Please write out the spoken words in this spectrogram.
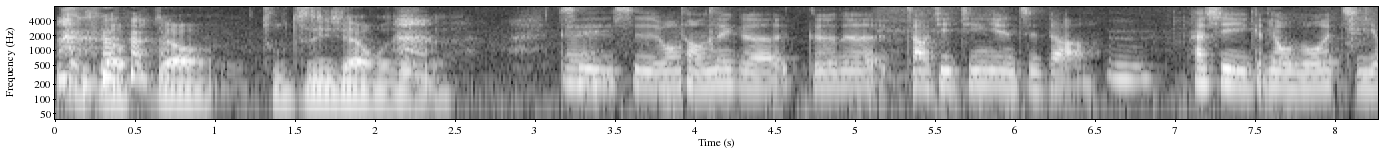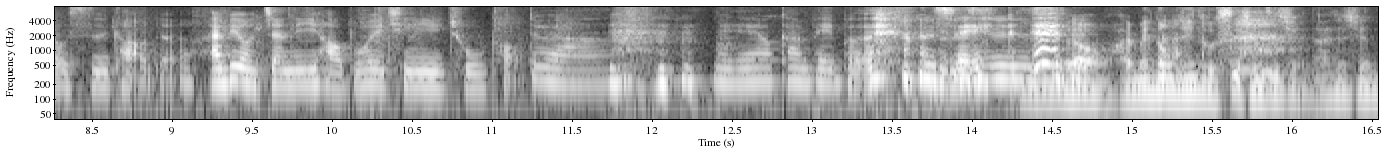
要要要组织一下我的。对是是，我从那个哥的早期经验知道，嗯，他是一个有逻辑、有思考的，还没有整理好，不会轻易出口。对啊，每天要看 paper，是是累。是你知道吗？还没弄清楚事情之前，还是先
